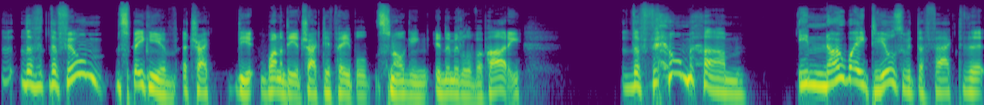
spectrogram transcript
the the film, speaking of attract the one of the attractive people snogging in the middle of a party, the film um in no way deals with the fact that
